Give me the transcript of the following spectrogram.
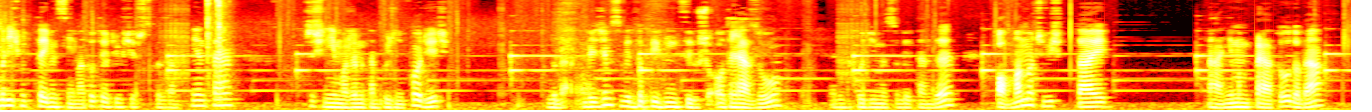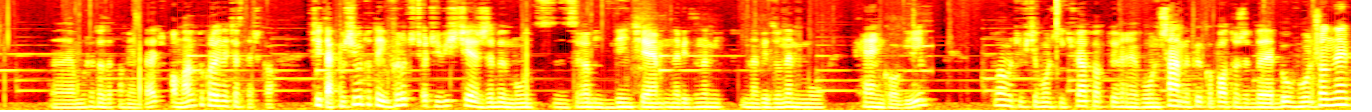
byliśmy tutaj, więc nie ma. Tutaj oczywiście wszystko zamknięte. Oczywiście nie możemy tam później wchodzić. Dobra, wejdziemy sobie do piwnicy już od razu. Jak wychodzimy sobie tędy. O, mamy oczywiście tutaj... A, nie mam pratu, dobra. E, muszę to zapamiętać. O, mamy tu kolejne ciasteczko. Czyli tak, musimy tutaj wrócić oczywiście, żeby móc zrobić zdjęcie nawiedzonemu, nawiedzonemu kręgowi. Tu mamy oczywiście włącznik światła, który włączamy tylko po to, żeby był włączony,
